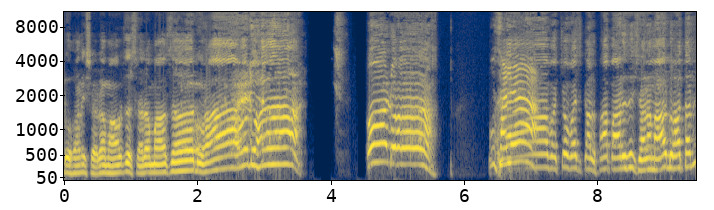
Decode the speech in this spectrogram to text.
ડોહાની શરમ આવશે શરમ આવશે. ડોહા ઓ ડોહા! ઓ ડોહા! ઉછાલ્યા! આ વચ્ચો વચ કલ્ફા પાડે છે શરમ આવે ડોહા તને?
